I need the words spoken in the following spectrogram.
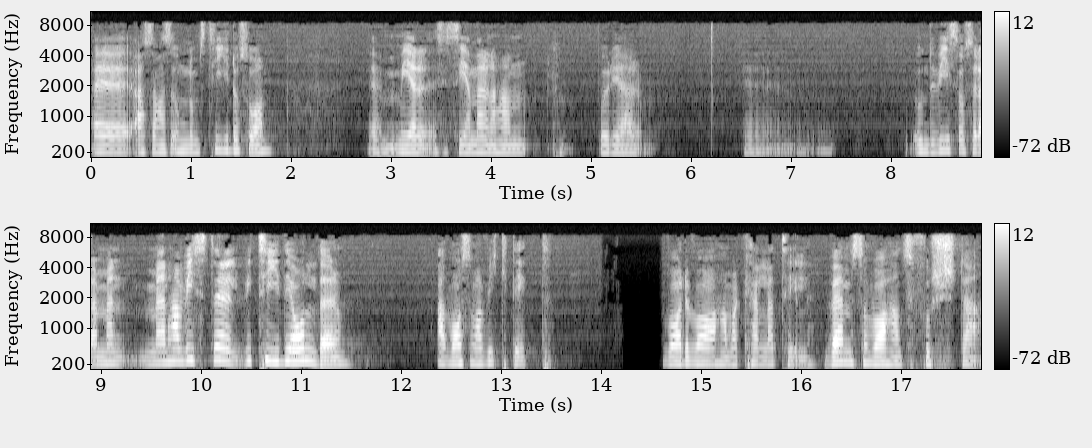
eh, alltså hans ungdomstid och så. Eh, mer senare när han börjar eh, undervisa och sådär. Men, men han visste vid tidig ålder vad som var viktigt. Vad det var han var kallad till. Vem som var hans första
